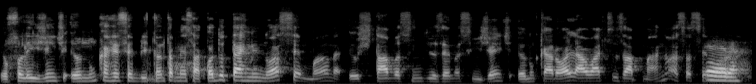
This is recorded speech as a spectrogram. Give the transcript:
Eu falei, gente, eu nunca recebi tanta mensagem. Quando terminou a semana, eu estava assim, dizendo assim, gente, eu não quero olhar o WhatsApp mais. Não, essa semana. Era.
